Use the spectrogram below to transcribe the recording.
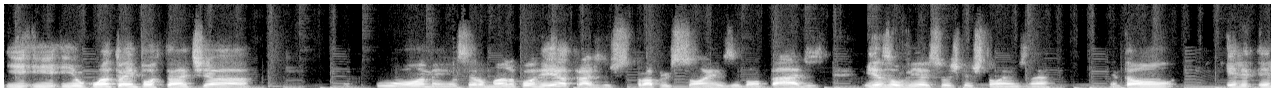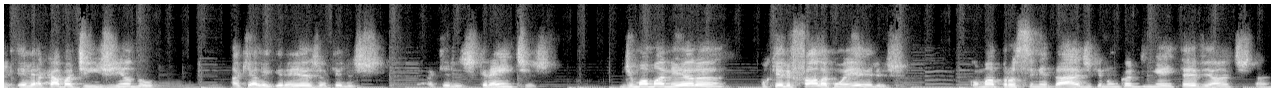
E, e, e, o quanto é importante a, o homem, o ser humano, correr atrás dos próprios sonhos e vontades e resolver as suas questões, né? Então, ele, ele, ele acaba atingindo aquela igreja, aqueles, aqueles crentes, de uma maneira, porque ele fala com eles com uma proximidade que nunca ninguém teve antes, né?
